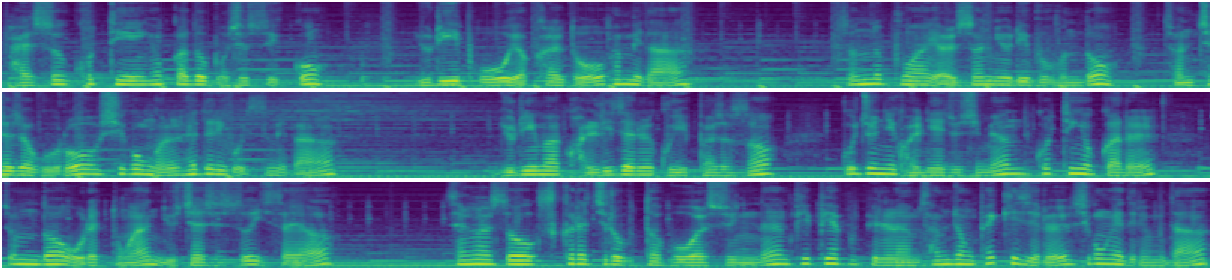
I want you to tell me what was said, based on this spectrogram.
발수 코팅 효과도 보실 수 있고 유리 보호 역할도 합니다. 썬루프와 열선 유리 부분도 전체적으로 시공을 해드리고 있습니다. 유리막 관리제를 구입하셔서 꾸준히 관리해 주시면 코팅 효과를 좀 더 오랫동안 유지하실 수 있어요. 생활 속 스크래치로부터 보호할 수 있는 PPF 필름 3종 패키지를 시공해 드립니다.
